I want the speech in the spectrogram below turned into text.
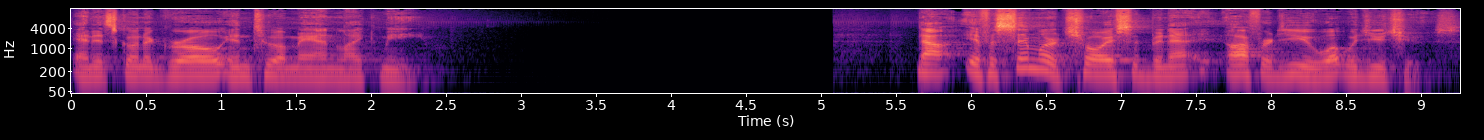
and it's going to grow into a man like me. Now, if a similar choice had been offered you, what would you choose?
